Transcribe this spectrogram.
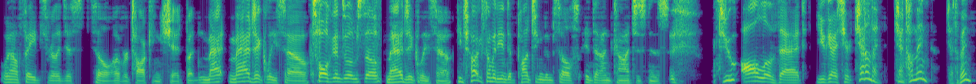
well, Fait's really just still over talking shit, but ma- magically so. Talking to himself. Magically so. He talks somebody into punching themselves into unconsciousness. Through all of that, you guys hear, gentlemen, gentlemen, gentlemen,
